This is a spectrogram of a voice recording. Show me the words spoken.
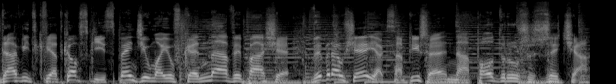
Dawid Kwiatkowski spędził majówkę na wypasie. Wybrał się, jak sam pisze, na podróż życia.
